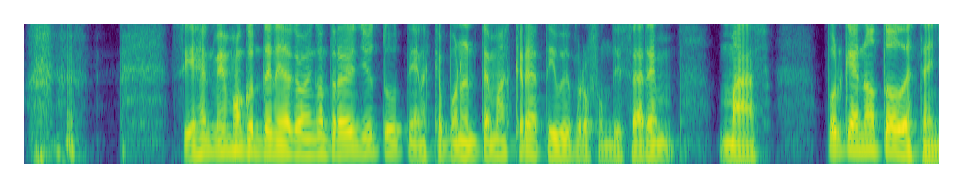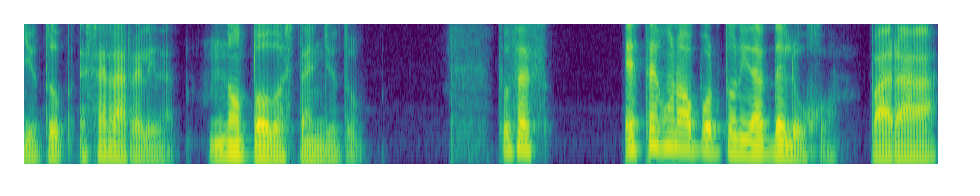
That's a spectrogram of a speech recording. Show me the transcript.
si es el mismo contenido que va a encontrar en YouTube, tienes que ponerte más creativo y profundizar en más, porque no todo está en YouTube, esa es la realidad. No todo está en YouTube. Entonces, esta es una oportunidad de lujo para,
